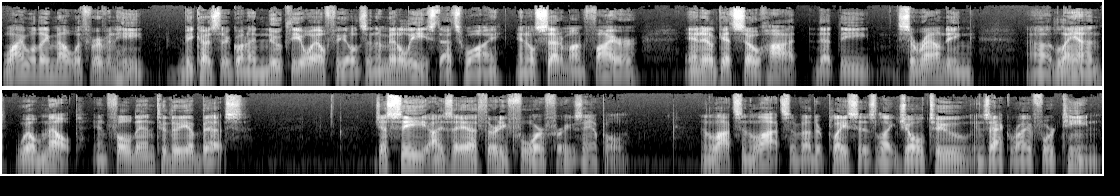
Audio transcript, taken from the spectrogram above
Why will they melt with fervent heat? because they're going to nuke the oil fields in the Middle East. That's why. And it'll set them on fire, and it'll get so hot that the surrounding uh, land will melt and fold into the abyss. Just see Isaiah 34, for example, and lots and lots of other places like Joel 2 and Zechariah 14.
